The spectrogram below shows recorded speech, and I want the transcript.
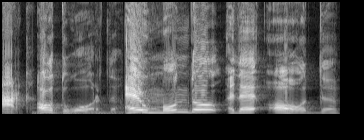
Terror! Ark. Oddworld. È un mondo ed è odd.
